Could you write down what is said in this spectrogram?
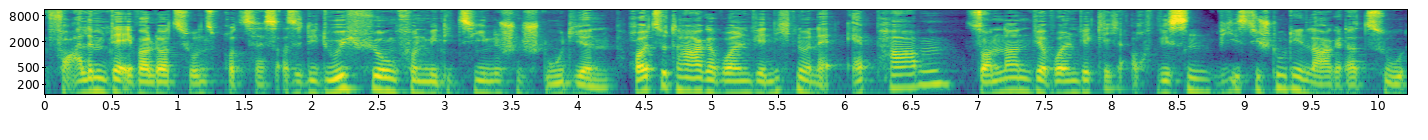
vor allem der Evaluationsprozess, also die Durchführung von medizinischen Studien. Heutzutage wollen wir nicht nur eine App haben, sondern wir wollen wirklich auch wissen, wie ist die Studienlage dazu?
